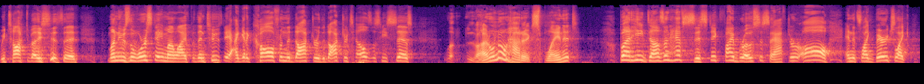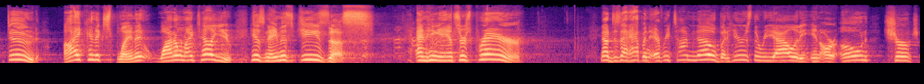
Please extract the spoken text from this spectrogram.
we talked about. He said, Monday was the worst day of my life, but then Tuesday I get a call from the doctor. The doctor tells us, he says, I don't know how to explain it. But he doesn't have cystic fibrosis after all. And it's like Barrick's like, dude, I can explain it. Why don't I tell you? His name is Jesus, and he answers prayer. Now, does that happen every time? No, but here's the reality. In our own church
